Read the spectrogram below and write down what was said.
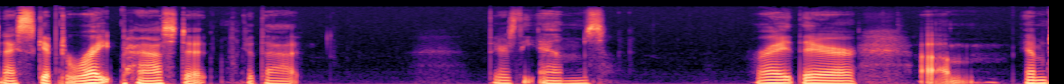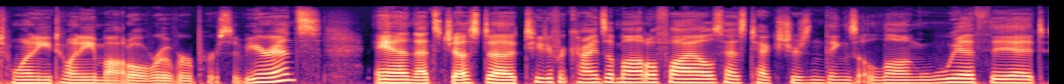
And I skipped right past it. Look at that. There's the M's right there. Um, M2020 model rover Perseverance. And that's just uh, two different kinds of model files, has textures and things along with it.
